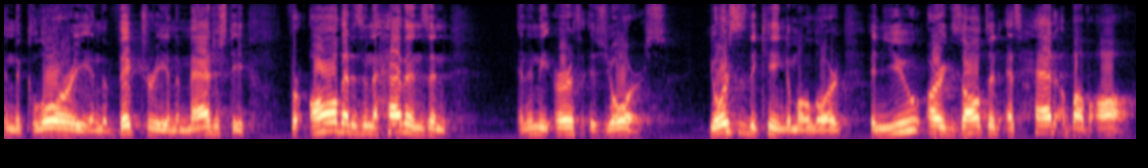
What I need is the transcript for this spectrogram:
and the glory and the victory and the majesty, for all that is in the heavens and, and in the earth is yours. Yours is the kingdom, O Lord, and you are exalted as head above all.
